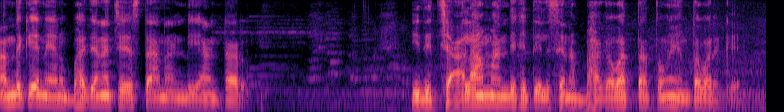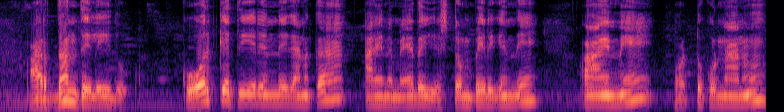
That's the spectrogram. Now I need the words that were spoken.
అందుకే నేను భజన చేస్తానండి అంటారు. ఇది చాలామందికి తెలిసిన భగవతత్వం ఇంతవరకే. అర్థం తెలియదు కోరిక తీరింది గనక ఆయన మీద ఇష్టం పెరిగింది. ఆయన్ని పట్టుకున్నాను.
